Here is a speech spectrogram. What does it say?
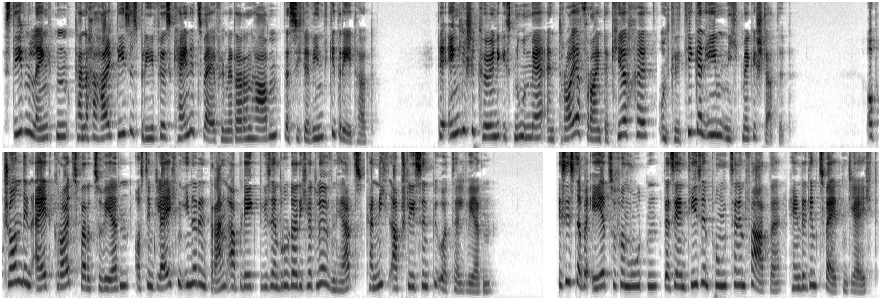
Stephen Langton kann nach Erhalt dieses Briefes keine Zweifel mehr daran haben, dass sich der Wind gedreht hat. Der englische König ist nunmehr ein treuer Freund der Kirche und Kritik an ihm nicht mehr gestattet. Ob John den Eid, Kreuzfahrer zu werden, aus dem gleichen inneren Drang ablegt wie sein Bruder Richard Löwenherz, kann nicht abschließend beurteilt werden. Es ist aber eher zu vermuten, dass er in diesem Punkt seinem Vater, Henry II., gleicht.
